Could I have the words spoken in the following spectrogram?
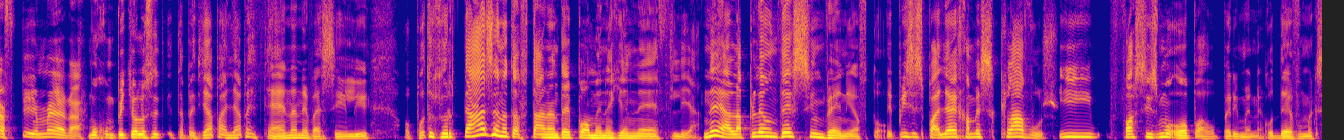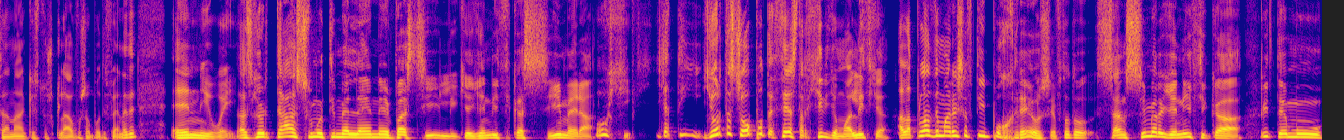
Αυτή η μέρα. Μου έχουν πει κιόλας ότι τα παιδιά παλιά πεθαίνανε, Βασίλη. Οπότε γιορτάζανε όταν φτάναν τα επόμενα γενέθλια. Ναι, αλλά πλέον δεν συμβαίνει αυτό. Επίσης, παλιά είχαμε σκλάβους ή φασισμό. Όπα, περίμενε. Κοντεύουμε ξανά και στους σκλάβους από ό,τι φαίνεται. Anyway, ας γιορτάσουμε ότι με λένε Βασίλη και γεννήθηκε γεννήθηκα σήμερα. Όχι. Γιατί γιόρτασε όποτε θες τα αρχίδια μου, αλήθεια. Αλλά απλά δεν μου αρέσει αυτή η υποχρέωση. Αυτό το σαν σήμερα γεννήθηκα. Πείτε μου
